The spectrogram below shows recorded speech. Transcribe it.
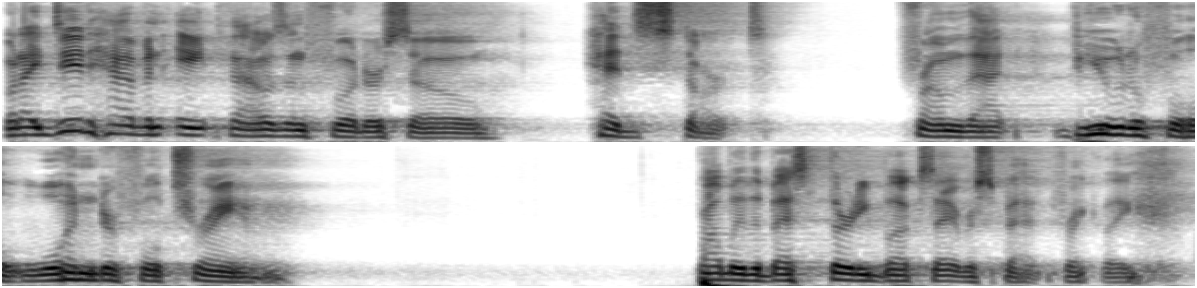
But I did have an 8,000 foot or so head start from that beautiful, wonderful tram. Probably the best 30 bucks I ever spent, frankly.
